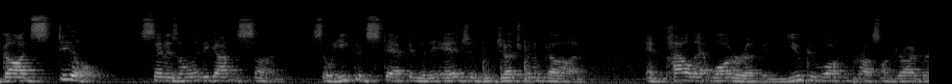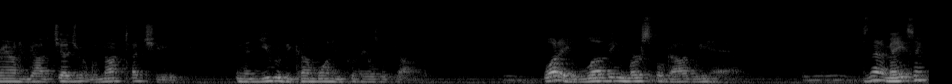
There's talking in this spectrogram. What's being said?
God still sent his only begotten Son so he could step into the edge of the judgment of God and pile that water up, and you could walk across on dry ground, and God's judgment would not touch you, and then you would become one who prevails with God. What a loving, merciful God we have. Isn't that amazing?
